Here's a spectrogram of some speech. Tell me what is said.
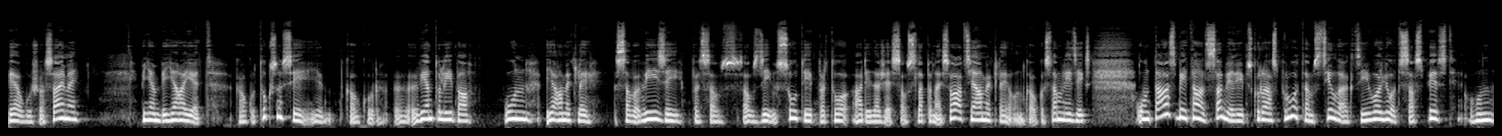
pieaugušo saimei, viņam bija jāiet kaut kur tuksnesī, kaut kur vientulībā un jāmeklē sava vīzija, par savus, savus dzīves sūtību, par to arī dažreiz savs slepenais vārds jāmeklē un kaut kas tam līdzīgs. Un tās bija tādas sabiedrības, kurās, protams, cilvēki dzīvo ļoti saspiesti un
